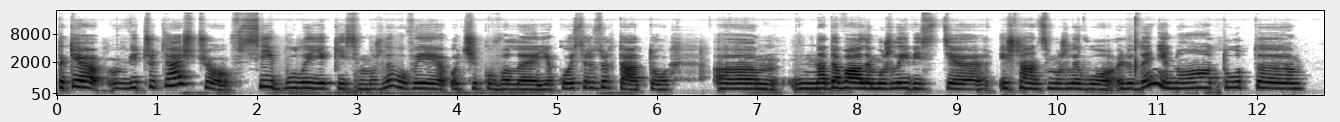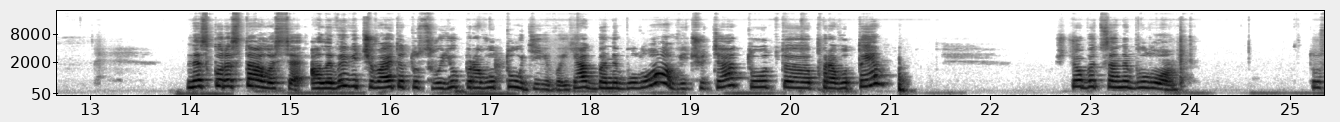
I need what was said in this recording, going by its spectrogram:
таке відчуття, що всі були якісь, можливо, ви очікували якогось результату, надавали можливість е, і шанс, можливо, людині, але тут. е, не скористалося, але ви відчуваєте тут свою правоту, діви. Як би не було, відчуття тут е, правоти, що би це не було. Туз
